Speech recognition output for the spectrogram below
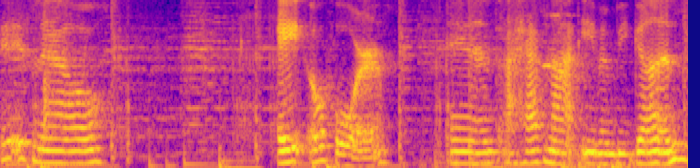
It is now 8.04 and I have not even begun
